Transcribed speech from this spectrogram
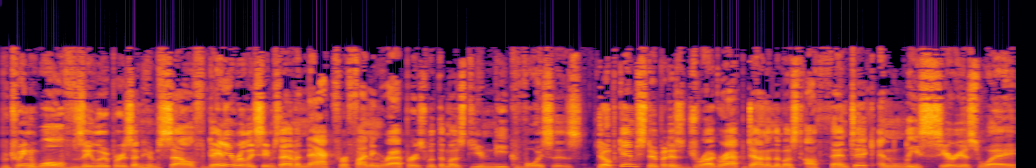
Between Wolf, ZelooperZ, and himself, Danny really seems to have a knack for finding rappers with the most unique voices. Dope Game Stupid is drug rap done in the most authentic and least serious way,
